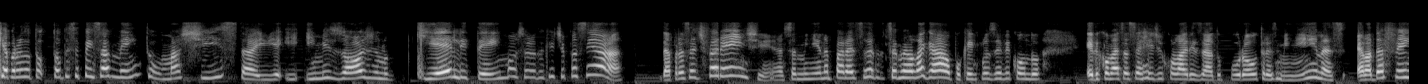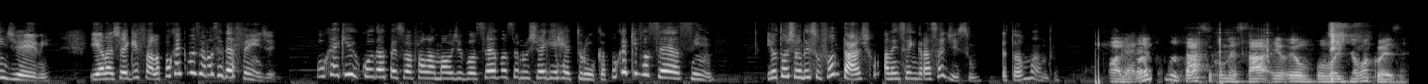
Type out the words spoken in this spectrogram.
Quebrando todo esse pensamento machista e, e, e misógino que ele tem, mostrando que, tipo assim, ah, dá pra ser diferente. Essa menina parece ser meio legal, porque inclusive quando ele começa a ser ridicularizado por outras meninas, ela defende ele. E ela chega e fala: Por que, que você não se defende? Por que, que quando a pessoa fala mal de você, você não chega e retruca? Por que, que você é assim? E eu tô achando isso fantástico, além de ser engraçadíssimo. Eu tô amando. Olha, antes do Tarso começar, eu, eu, vou dizer uma coisa.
